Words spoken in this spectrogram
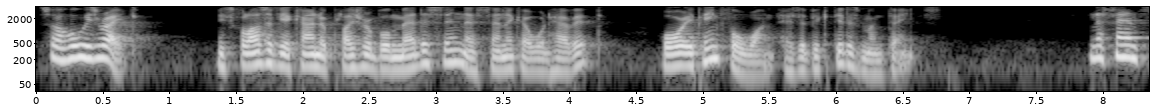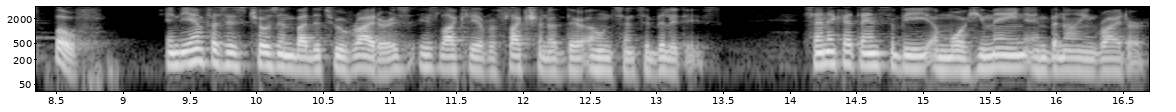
So, who is right? Is philosophy a kind of pleasurable medicine, as Seneca would have it, or a painful one, as Epictetus maintains? In a sense, both and the emphasis chosen by the two writers is likely a reflection of their own sensibilities. Seneca tends to be a more humane and benign writer,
